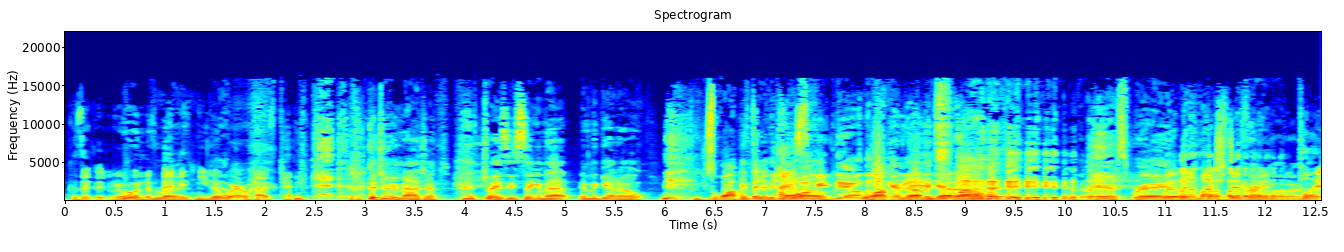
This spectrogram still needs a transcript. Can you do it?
because it, it wouldn't have been, you know, yeah. where I've been. Could you imagine Tracy singing that in the ghetto, just walking through the ghetto, Walking down the walking down the ghetto with her hairspray? Would have been a much You know, different play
